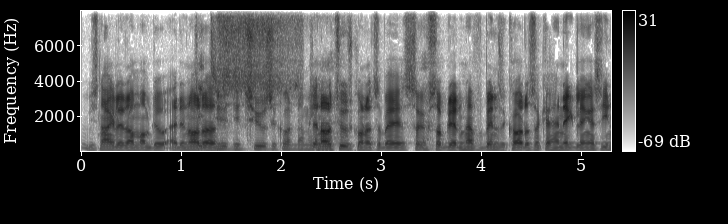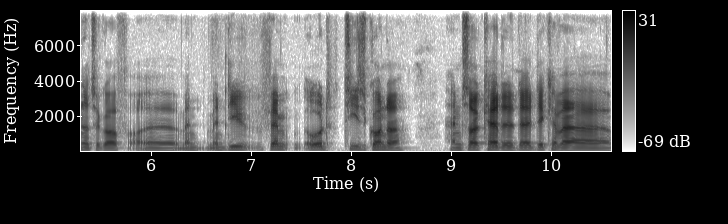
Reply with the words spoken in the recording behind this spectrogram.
vi snakker lidt om, om det er det når det, der, det, er 20 sekunder, det er når der er 20 sekunder tilbage, så, så bliver den her forbindelse kort, og så kan han ikke længere sige noget til Goff. Øh, men, men de 5, 8, 10 sekunder, han så kan det, det, det kan være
